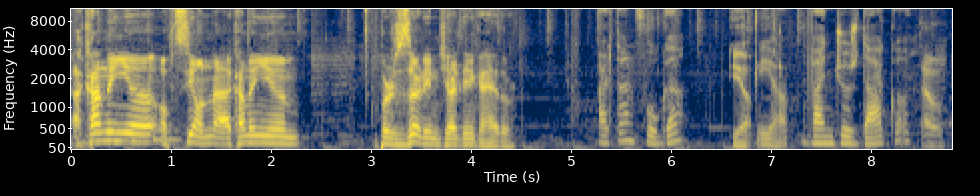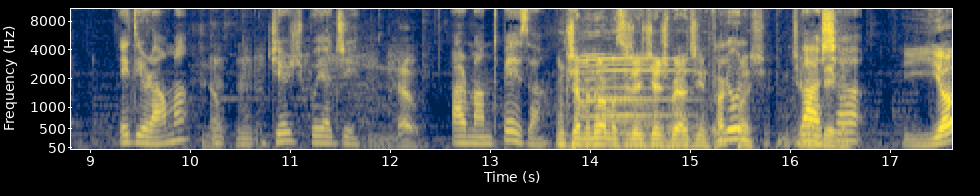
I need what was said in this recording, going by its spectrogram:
A ka ndonjë opsion, a ka ndonjë për zërin që Altini ka hedhur? Artan Fuga Jo jo. Jo. Jo. Vangjush Dako no. Edi Rama no. Gjergj Bojaxhi no. Armand Peza Unë kisha menduar mos ishte Gjergj Bojaxhi në fakt Lul po, Basha Jo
